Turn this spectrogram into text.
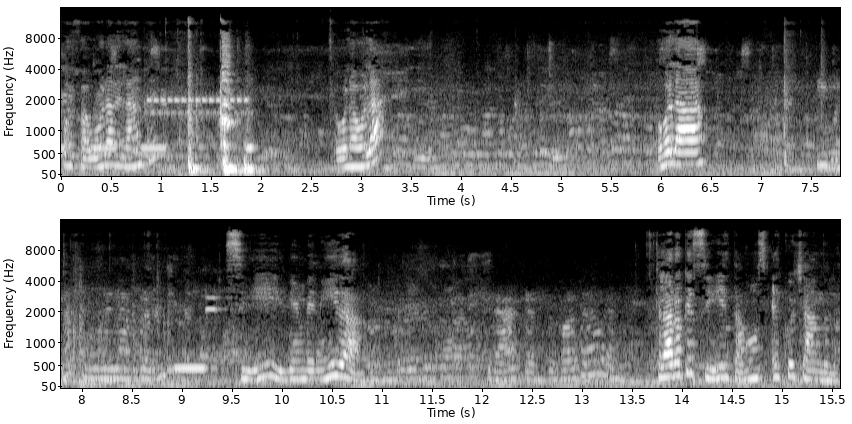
por favor, adelante. Hola, hola. Hola. Sí, bienvenida. Gracias. Claro que sí, estamos escuchándola.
